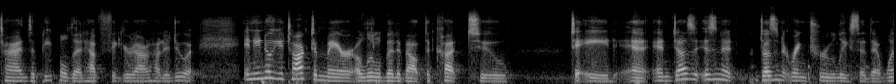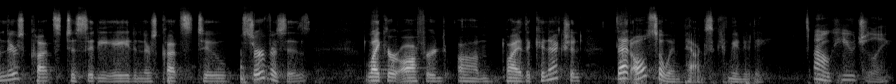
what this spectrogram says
kinds of people that have figured out how to do it. And you know, you talked to Mayor a little bit about the cut to to aid, and, and does isn't it doesn't it ring true, Lisa, that when there's cuts to city aid and there's cuts to services, like are offered um, by the connection, that also impacts the community. Oh, hugely.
